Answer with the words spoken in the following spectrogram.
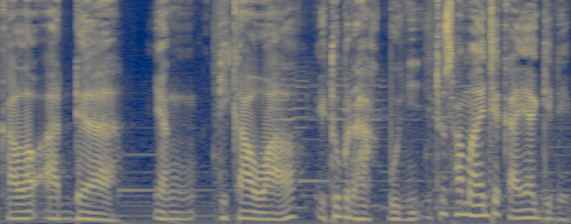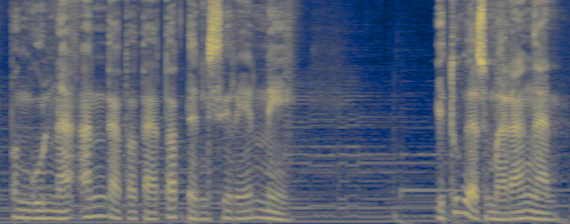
kalau ada yang dikawal itu berhak bunyi. Itu sama aja kayak gini, penggunaan tetot-tetot dan sirene. Itu gak sembarangan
